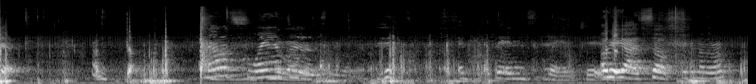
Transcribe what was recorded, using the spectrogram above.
it. Now it's slanted. Okay, guys. So take another one.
